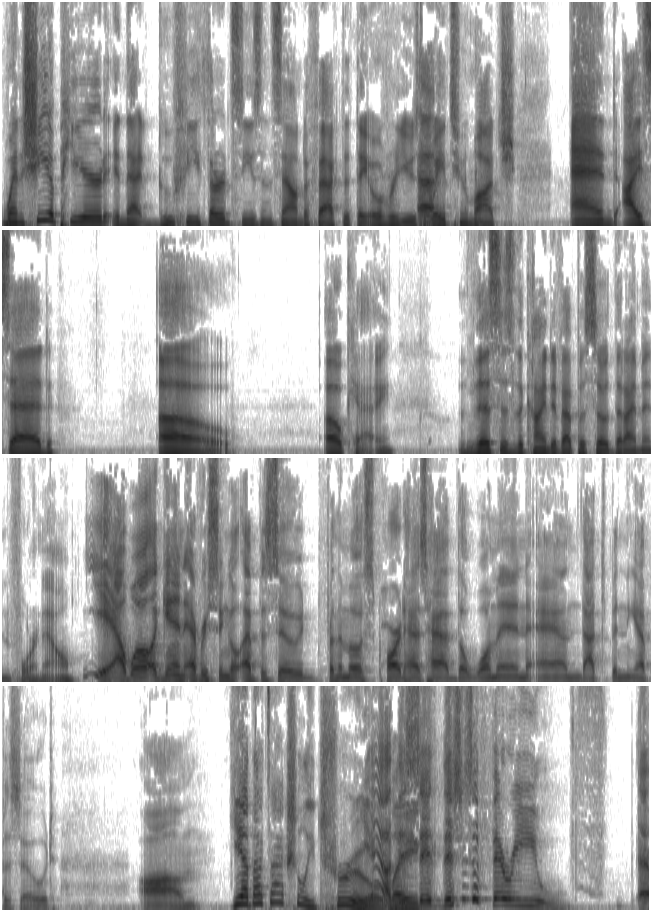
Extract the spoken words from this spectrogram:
when she appeared in that goofy third season sound effect that they overused Uh. way too much, and I said, "Oh, okay." This is the kind of episode that I'm in for now. Yeah, well, again, every single episode, for the most part, has had the woman, and that's been the episode. Um, Yeah, that's actually true. yeah, like, this is, this is a very uh,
